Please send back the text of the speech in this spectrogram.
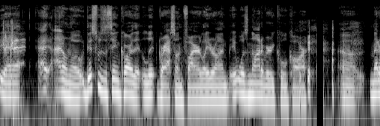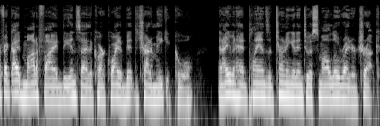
yeah. I, I don't know. This was the same car that lit grass on fire later on. It was not a very cool car. uh, matter of fact, I had modified the inside of the car quite a bit to try to make it cool. And I even had plans of turning it into a small lowrider truck.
